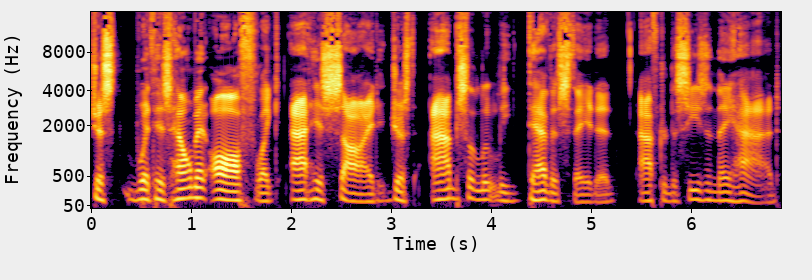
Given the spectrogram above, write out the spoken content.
just with his helmet off like at his side just absolutely devastated after the season they had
